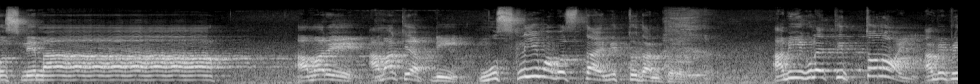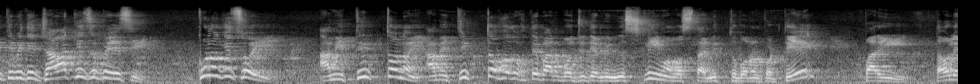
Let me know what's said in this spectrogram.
মুসলিমা। আমারে, আমাকে আপনি মুসলিম অবস্থায় মৃত্যুদান করুন। আমি এগুলোয় তৃপ্ত নয় আমি পৃথিবীতে যা কিছু পেয়েছি, কোনো কিছুই আমি তৃপ্ত নই। আমি তৃপ্ত হতে পারব যদি আমি মুসলিম অবস্থায় মৃত্যুবরণ করতে পারি। তাহলে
